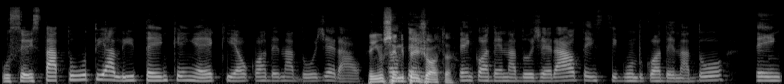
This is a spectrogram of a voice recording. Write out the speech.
o seu estatuto e ali tem quem é que é o coordenador geral. Tem o então, CNPJ. Tem, tem coordenador geral, tem segundo coordenador, tem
